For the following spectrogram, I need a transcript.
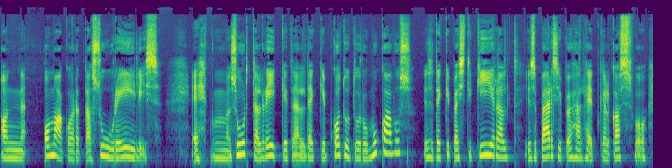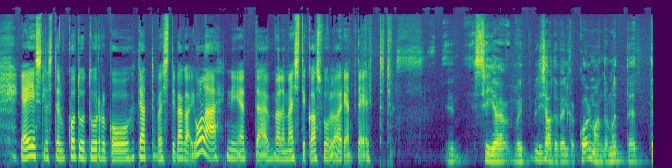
on omakorda suur eelis. ehk suurtel riikidel tekib koduturu mugavus ja see tekib hästi kiirelt ja see pärsib ühel hetkel kasvu. ja eestlastel koduturgu teatavasti väga ei ole, nii et äh, me oleme hästi kasvule orienteeritud siia võib lisada veel ka kolmanda mõtte, et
